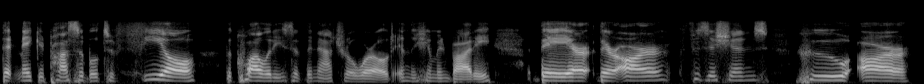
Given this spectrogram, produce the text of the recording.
that make it possible to feel the qualities of the natural world in the human body. There, there are physicians who are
